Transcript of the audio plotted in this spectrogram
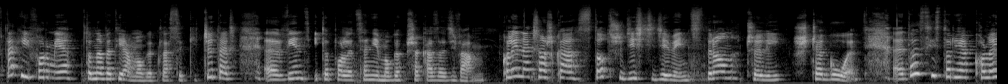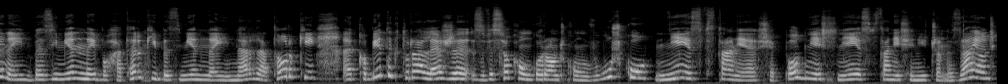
W takiej formie to nawet ja mogę klasyki czytać, więc i to polecenie mogę przekazać Wam. Kolejna książka 139 stron, czyli Szczegóły. To jest historia kolejnej bezimiennej bohaterki, bezimiennej narratorki, kobiety, która leży z wysoką gorączką w łóżku, nie jest w stanie się podnieść, nie jest w stanie się niczym zająć.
